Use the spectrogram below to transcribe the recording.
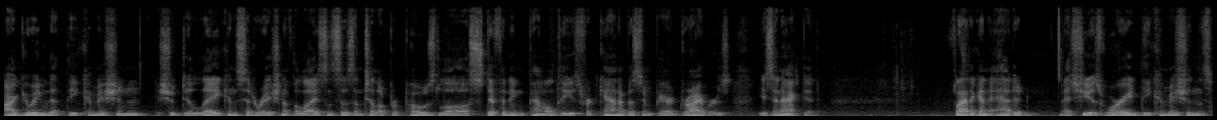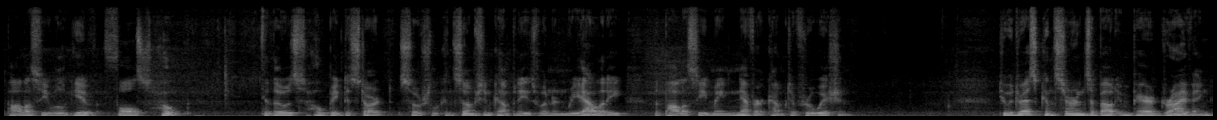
arguing that the Commission should delay consideration of the licenses until a proposed law stiffening penalties for cannabis impaired drivers is enacted. Flanagan added, that she is worried the Commission's policy will give false hope. to those hoping to start social consumption companies when in reality the policy may never come to fruition. To address concerns about impaired driving,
